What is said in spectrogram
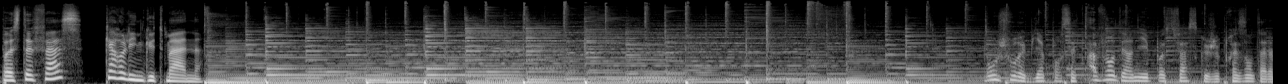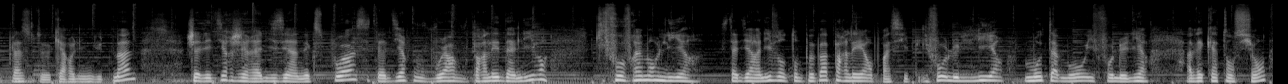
Postface, Caroline Gutmann. Bonjour et bien pour cet avant-dernier postface que je présente à la place de Caroline Gutmann, j'allais dire j'ai réalisé un exploit, c'est-à-dire vouloir vous parler d'un livre qu'il faut vraiment lire c'est-à-dire un livre dont on ne peut pas parler en principe. Il faut le lire mot à mot, il faut le lire avec attention.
